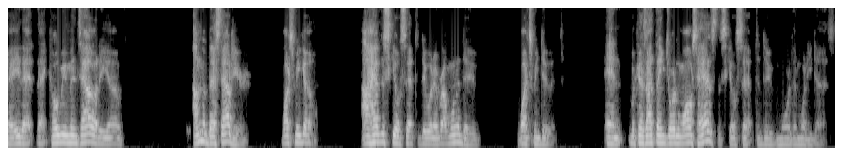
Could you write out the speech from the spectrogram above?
okay, that that Kobe mentality of I'm the best out here. Watch me go. I have the skill set to do whatever I want to do. Watch me do it. And because I think Jordan Walsh has the skill set to do more than what he does.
